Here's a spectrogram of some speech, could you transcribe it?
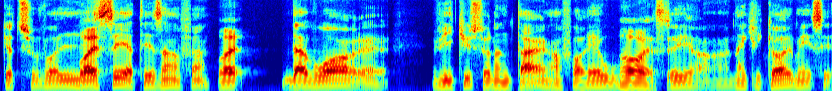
que tu vas laisser à tes enfants ouais, d'avoir euh, vécu sur une terre en forêt ou Ah ouais, en agricole, mais c'est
